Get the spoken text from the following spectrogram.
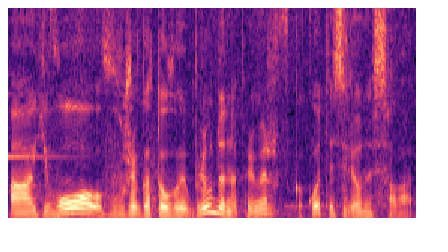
а, его в уже готовые блюда, например, в какой-то зеленый салат.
